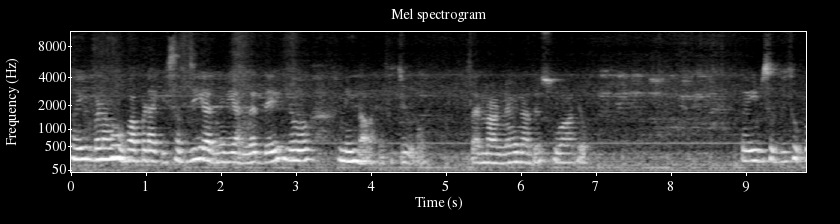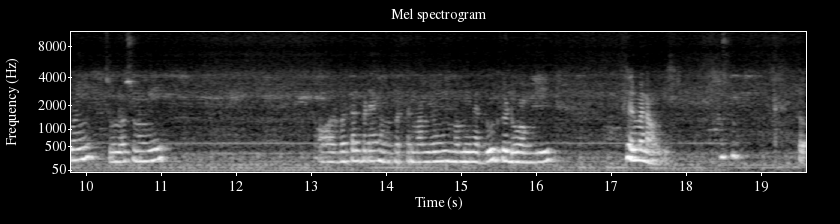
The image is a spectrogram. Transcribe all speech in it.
तो बना हूँ पापड़ा की सब्ज़ी यार मेरी हालत दे जो नींद आ है सच्ची बोलो सर नाड़ने भी ना दे सुहा दो। तो ये सब्ज़ी छुपूँगी चूनो सुनूँगी। और बर्तन पड़े हैं बर्तन मांगूँगी मम्मी, मैं दूध कटवाऊँगी फिर मनाऊँगी तो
